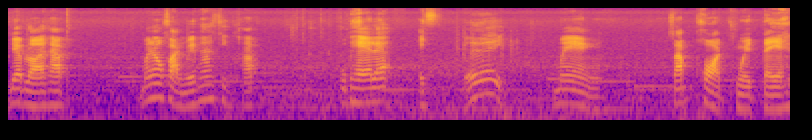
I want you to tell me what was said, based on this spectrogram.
เรียบร้อยครับ ไม่ต้องฝันเวฟห้าสิบครับ กูแพ้แล้วไอ้เอ้ยแม่งซับพอร์ตห่วยแตก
